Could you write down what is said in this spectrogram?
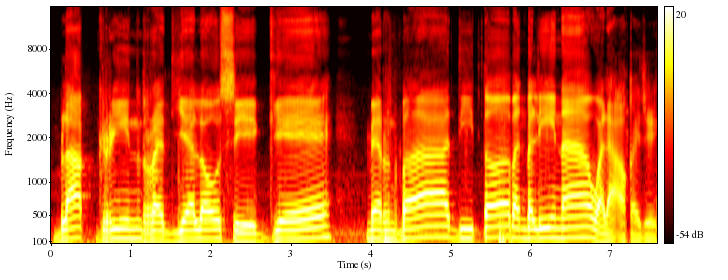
Black, green, red, yellow. Sige. Meron ba dito? Banbalina? Wala. Okay, Jay.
